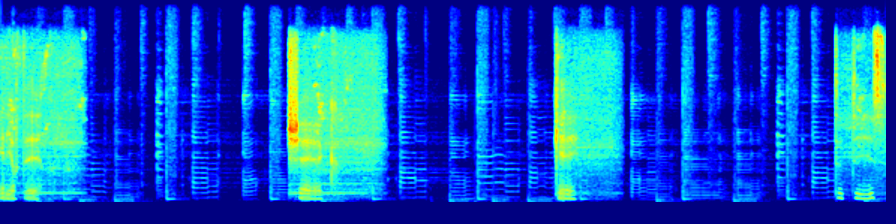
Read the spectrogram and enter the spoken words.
Any of the check. Okay. Do this.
